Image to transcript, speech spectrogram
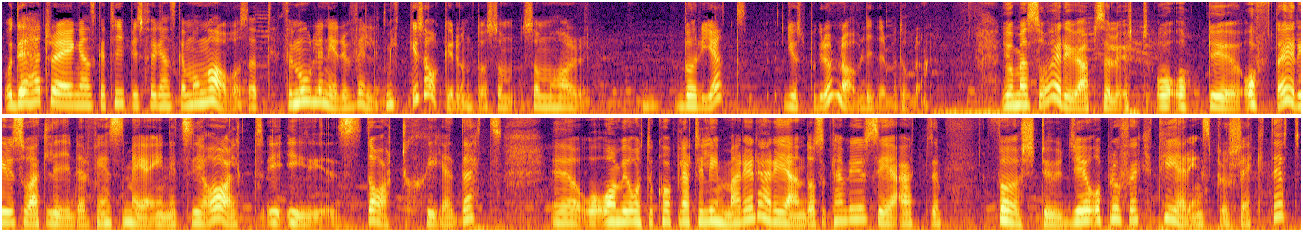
Och det här tror jag är ganska typiskt för ganska många av oss att förmodligen är det väldigt mycket saker runt oss som, som har börjat just på grund av lidermetoden. Jo men så är det ju absolut och, och eh, ofta är det ju så att LIDER finns med initialt i, i startskedet. Eh, och, och om vi återkopplar till Limmared här igen då så kan vi ju se att förstudie och projekteringsprojektet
